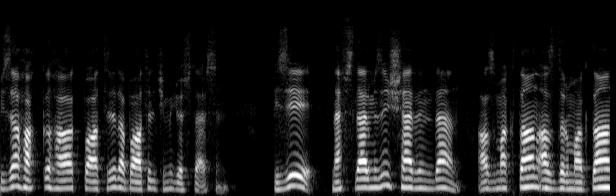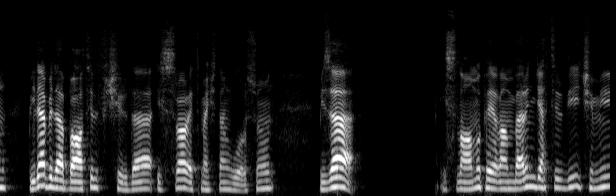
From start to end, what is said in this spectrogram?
bizə haqqı haqq, batili də batil kimi göstərsin. Bizi nəfslərimizin şərrindən, azmaqdan, azdırmaqdan, bilə-bilə batil fikirdə israr etməkdən qorusun. Bizə İslamı Peyğəmbərin gətirdiyi kimi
